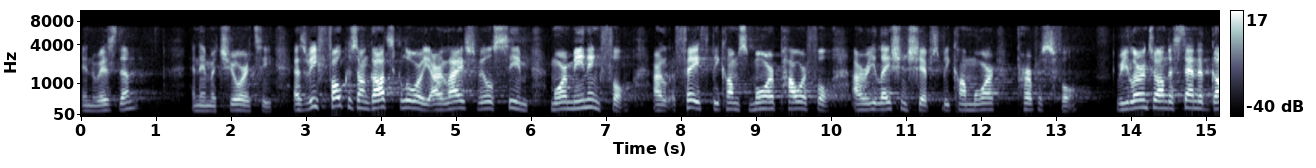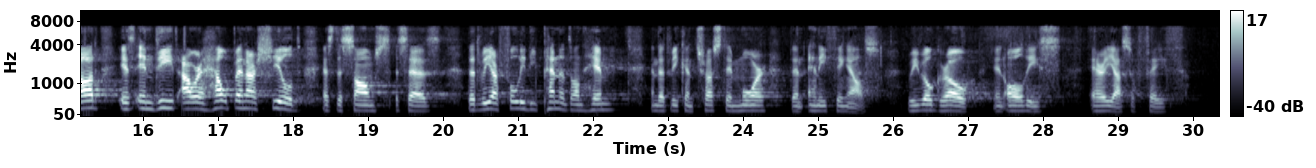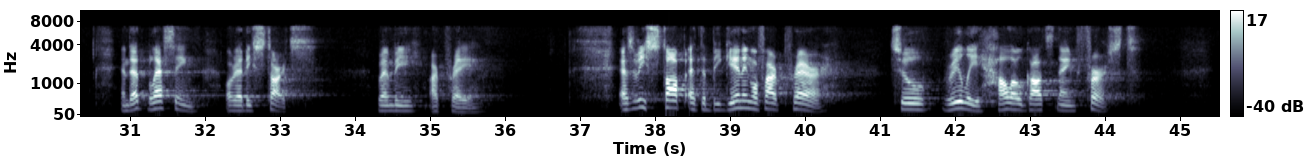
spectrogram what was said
in wisdom, and in maturity. As we focus on God's glory, our lives will seem more meaningful. Our faith becomes more powerful. Our relationships become more purposeful. We learn to understand that God is indeed our help and our shield, as the Psalms says, that we are fully dependent on Him and that we can trust Him more than anything else. We will grow in all these areas of faith. And that blessing already starts when we are praying. As we stop at the beginning of our prayer to really hallow God's name first,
